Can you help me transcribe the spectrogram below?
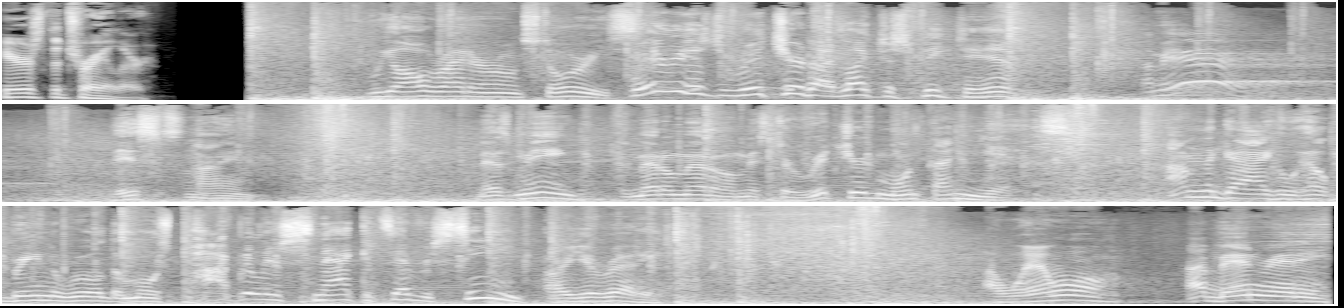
Here's the trailer. We all write our own stories. Where is Richard? I'd like to speak to him. I'm here. This time, that's me, the Mero Mero, Mr. Richard Montañez. I'm the guy who helped bring the world the most popular snack it's ever seen. Are you ready? A huevo. I've been ready.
